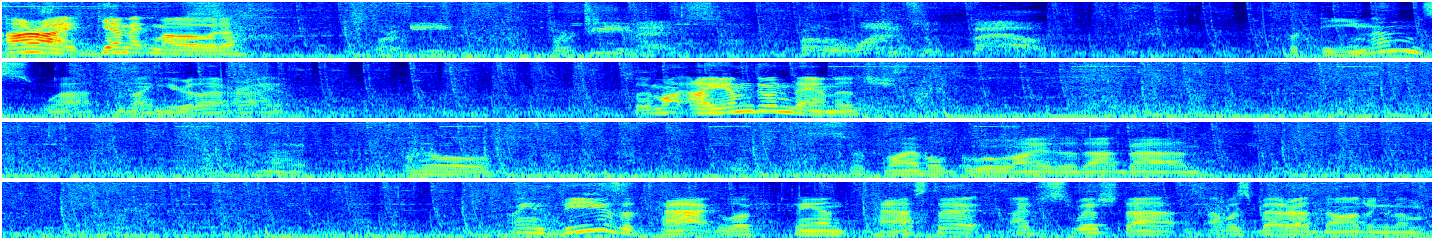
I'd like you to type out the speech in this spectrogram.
Alright, gimmick mode. For evil. For demons. For the ones who fell. For demons? What? Did I hear that right? So am I, I am doing damage. Little survival. Ooh, did that bad. I mean, these attack look fantastic. I just wish that I was better at dodging them.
